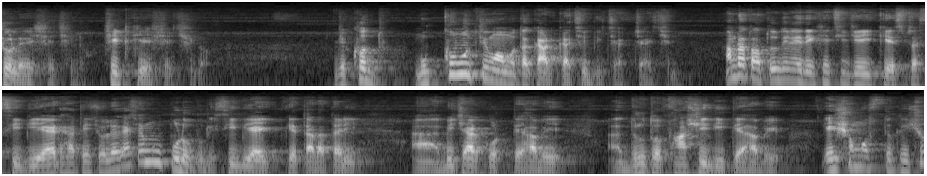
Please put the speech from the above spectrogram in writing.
চলে এসেছিল, ছিটকে এসেছিল। যে খোদ মুখ্যমন্ত্রী মমতা কার কাছে বিচার চাইছেন? আমরা ততদিনে দেখেছি যে এই কেসটা সিবিআইয়ের হাতে চলে গেছে এবং পুরোপুরি সিবিআইকে তাড়াতাড়ি বিচার করতে হবে দ্রুত ফাঁসি দিতে হবে, এই সমস্ত কিছু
